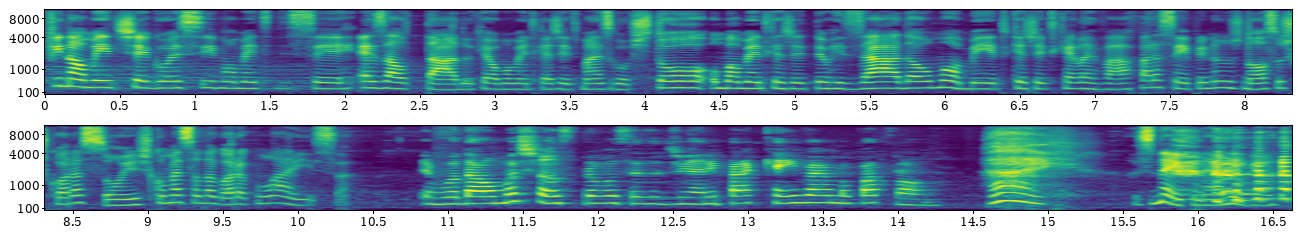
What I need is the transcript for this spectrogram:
finalmente chegou esse momento de ser exaltado, que é o momento que a gente mais gostou, o momento que a gente deu risada, o momento que a gente quer levar para sempre nos nossos corações, começando agora com Larissa. Eu vou dar uma chance para vocês adivinharem para quem vai o meu patrono. Ai, Snape, né, amiga?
